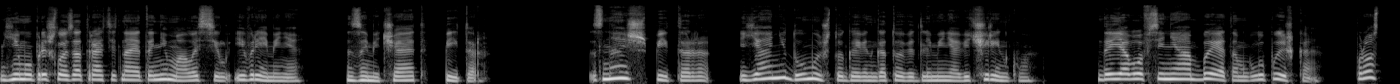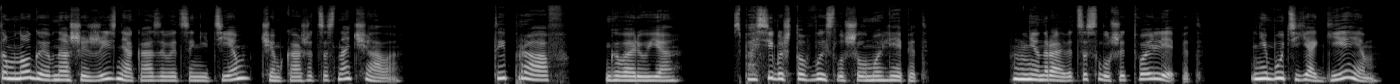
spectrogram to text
Ему пришлось затратить на это немало сил и времени, замечает Питер. Знаешь, Питер, я не думаю, что Гэвин готовит для меня вечеринку. Да я вовсе не об этом, глупышка. Просто многое в нашей жизни оказывается не тем, чем кажется сначала. Ты прав, говорю я. Спасибо, что выслушал мой лепет. Мне нравится слушать твой лепет. Не будь я геем,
